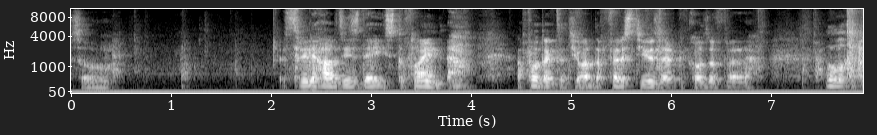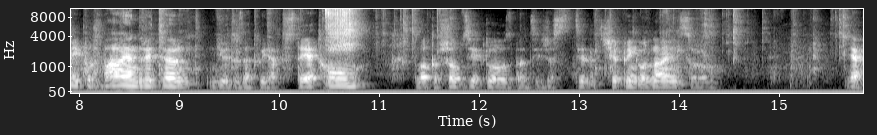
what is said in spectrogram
So it's really hard these days to find a product that you are the first user because of uh, a lot of people buy and return due to that we have to stay at home. A lot of shops are closed but they're just still shipping online so yeah.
